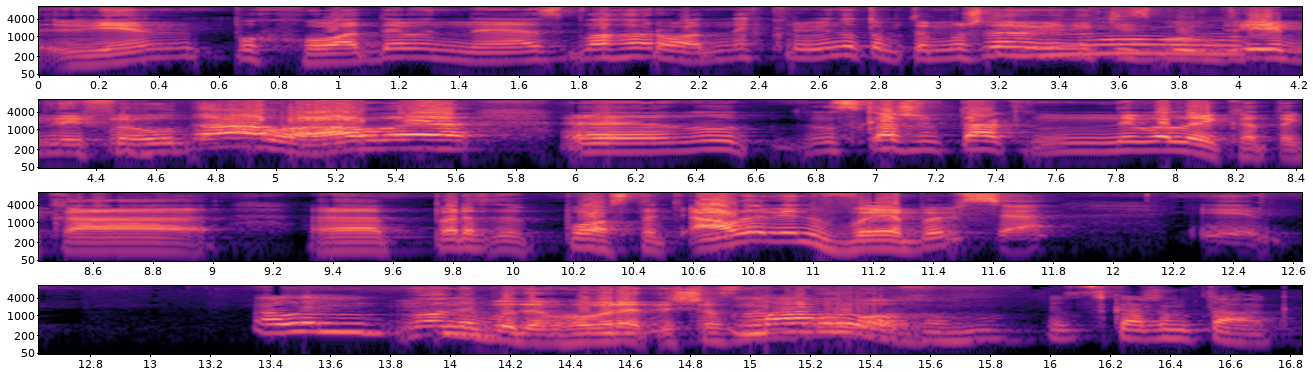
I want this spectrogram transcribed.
він походив не з благородних кровів. Ну, тобто, можливо, він Ну. якийсь був дрібний феодал, але, е, ну, ну, скажімо так, невелика така е, постать. Але він вибився і Але ну, не будемо говорити, що з ним мав розум, скажімо так.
